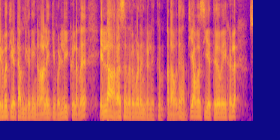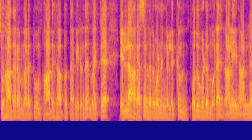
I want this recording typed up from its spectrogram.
இருபத்தி எட்டாம் திகதி நாளைக்கு வெள்ளிக்கிழமை எல்லா அரசு நிறுவனங்களுக்கும் அதாவது அத்தியாவசிய தேவைகள் சுகாதார மருத்துவம் பாதுகாப்பு தவிர்ந்த மற்ற எல்லா அரசு நிறுவனங்களுக்கும் பொது விடுமுறை நாளைய நாளில்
